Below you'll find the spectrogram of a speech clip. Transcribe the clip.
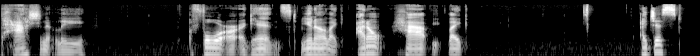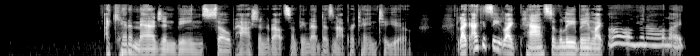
passionately for or against you know like i don't have like i just I can't imagine being so passionate about something that does not pertain to you. Like I can see like passively being like, oh, you know, like,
